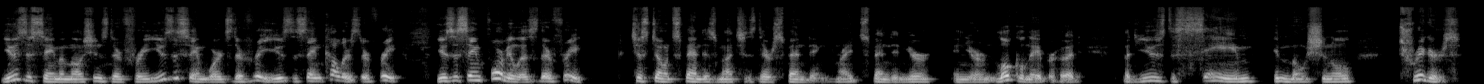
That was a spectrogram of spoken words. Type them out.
Use the same emotions, they're free. Use the same words, they're free. Use the same colors, they're free. Use the same formulas, they're free. Just don't spend as much as they're spending, right? Spend in your in your local neighborhood, but use the same emotional triggers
